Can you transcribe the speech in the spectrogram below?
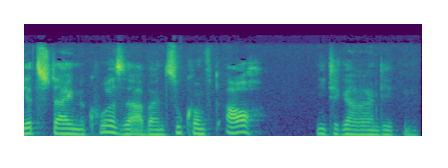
jetzt steigende Kurse, aber in Zukunft auch niedrigere Renditen.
